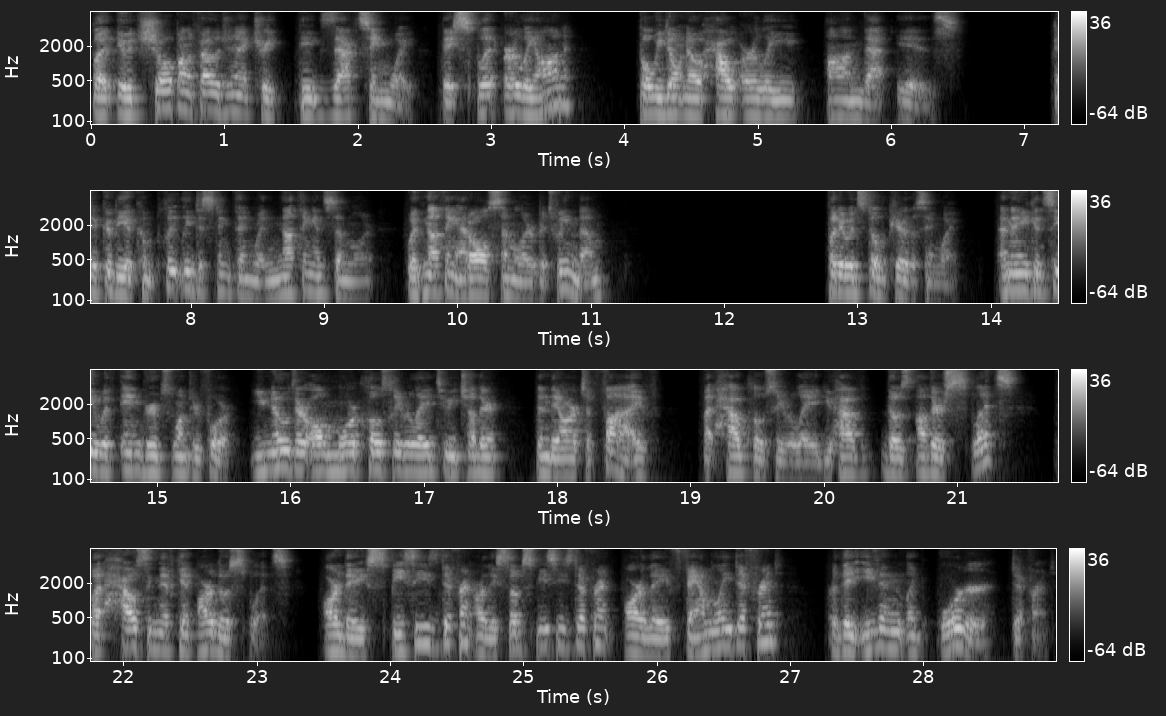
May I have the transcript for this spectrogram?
but it would show up on the phylogenetic tree the exact same way. They split early on, but we don't know how early on that is. It could be a completely distinct thing with nothing in similar, with nothing at all similar between them, but it would still appear the same way. And then you can see within groups 1 through 4, you know they're all more closely related to each other than they are to 5, but how closely related? You have those other splits, but how significant are those splits? Are they species different? Are they subspecies different? Are they family different? Are they even like order different?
